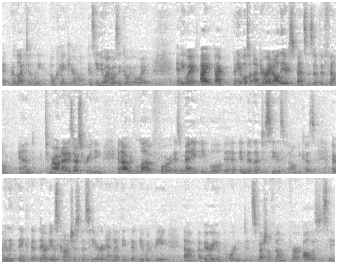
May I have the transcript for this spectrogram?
eh, reluctantly, okay, Carolyn, because he knew I wasn't going away. Anyway, I, I've been able to underwrite all the expenses of the film, and tomorrow night is our screening, and I would love for as many people in Midland to see this film because I really think that there is consciousness here, and I think that it would be um, a very important and special film for all of us to see.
